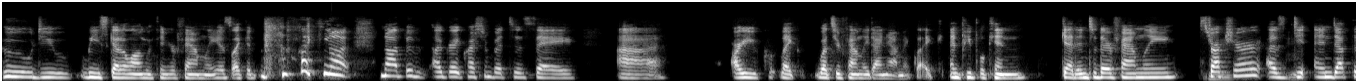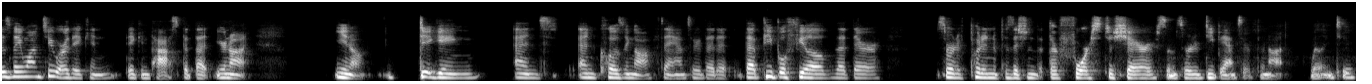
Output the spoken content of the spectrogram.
who do you least get along with in your family is like a like not not the, a great question, but to say, uh, are you like what's your family dynamic like? And people can get into their family structure mm-hmm. as de- in depth as they want to, or they can they can pass, but that you're not, you know, digging and and closing off the answer that it that people feel that they're sort of put in a position that they're forced to share some sort of deep answer if they're not willing to.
